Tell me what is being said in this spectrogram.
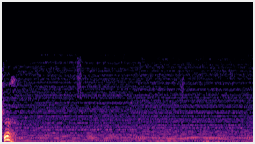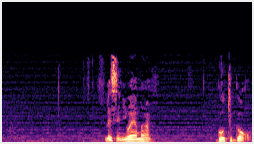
Sure. Listen, you are a man. Go to God.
